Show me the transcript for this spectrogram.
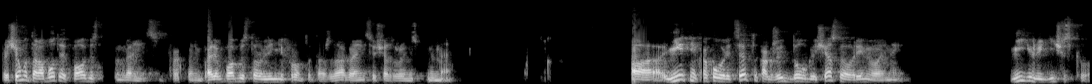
Причем это работает по обе стороны границы, как по обе стороны линии фронта даже, да, границу сейчас уже не вспоминаем. А, нет никакого рецепта, как жить долго и счастливо во время войны. Ни юридического,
